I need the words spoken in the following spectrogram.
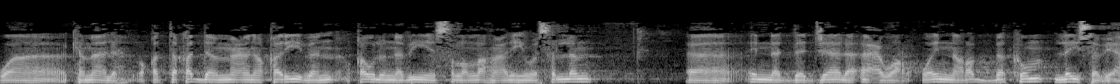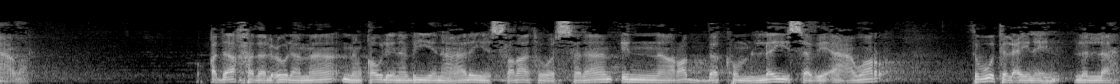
وكماله. وقد تقدم معنا قريبا قول النبي صلى الله عليه وسلم آه إن الدجال أعور وإن ربكم ليس بأعور. وقد أخذ العلماء من قول نبينا عليه الصلاة والسلام إن ربكم ليس بأعور ثبوت العينين لله.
